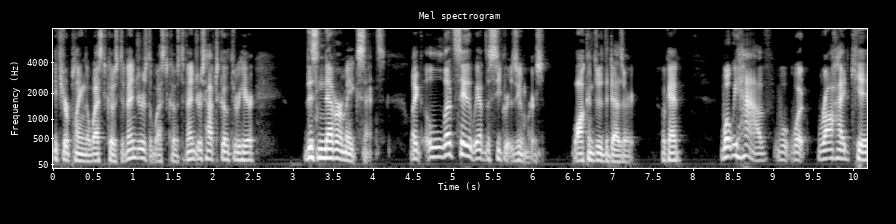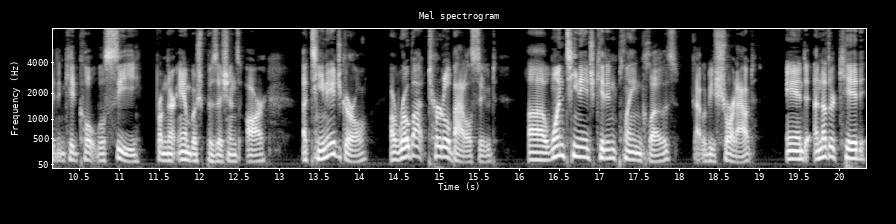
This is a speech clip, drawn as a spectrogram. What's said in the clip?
If you're playing the West Coast Avengers, the West Coast Avengers have to go through here. This never makes sense. Like, let's say that we have the secret Zoomers walking through the desert, okay? What we have, what Rawhide Kid and Kid Colt will see from their ambush positions are a teenage girl, a robot turtle battlesuit, uh, one teenage kid in plain clothes, that would be short out, and another kid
